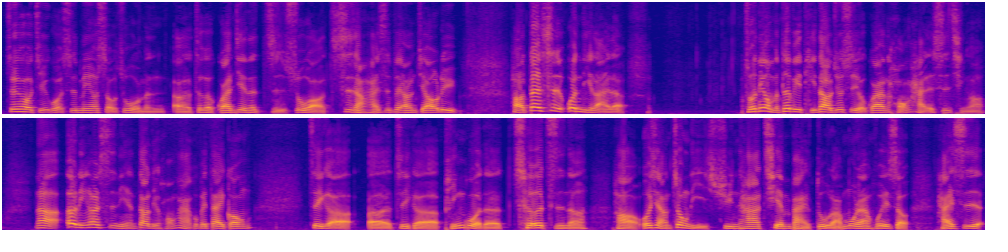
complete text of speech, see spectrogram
最后结果是没有守住我们呃这个关键的指数哦，市场还是非常焦虑。好，但是问题来了，昨天我们特别提到就是有关红海的事情哦。那二零二四年到底红海会不会代工这个呃这个苹果的车子呢？好，我想众里寻他千百度了，蓦然回首还是。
